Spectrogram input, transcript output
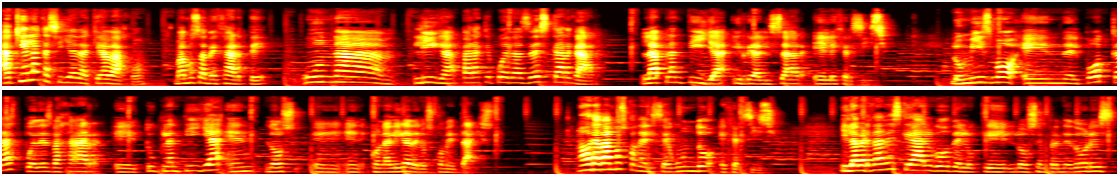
Aquí en la casilla de aquí abajo vamos a dejarte una liga para que puedas descargar la plantilla y realizar el ejercicio. Lo mismo en el podcast, puedes bajar eh, tu plantilla en los, eh, con la liga de los comentarios. Ahora vamos con el segundo ejercicio. Y la verdad es que algo de lo que los emprendedores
